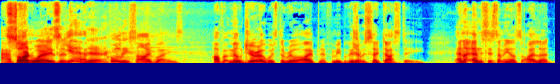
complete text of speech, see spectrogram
absolute, Sideways, it- yeah, yeah. fully sideways. Half at Mildura was the real eye opener for me because Yeah. it was so dusty. And and this is something else I learnt.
